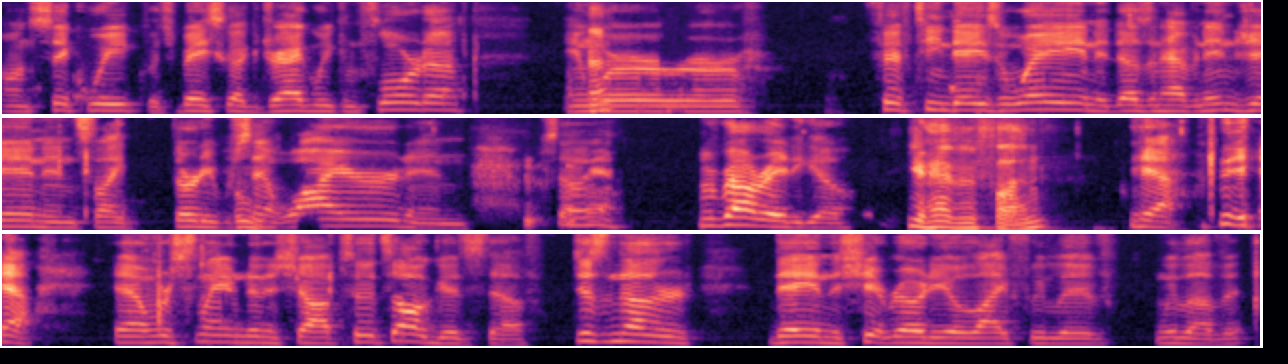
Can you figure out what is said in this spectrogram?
on sick week, which is basically like drag week in Florida, and okay. we're 15 days away, and it doesn't have an engine, and it's like 30 percent wired, and so yeah, we're about ready to go. You're having fun. Yeah, yeah, yeah. We're slammed in the shop, so it's all good stuff. Just another day in the shit rodeo life we live. We love it.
